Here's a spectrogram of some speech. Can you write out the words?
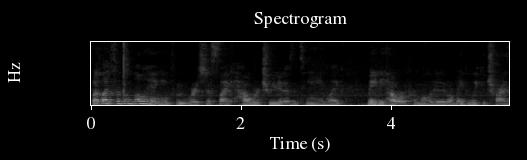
But like for the low hanging fruit, where it's just like how we're treated as a team, like maybe how we're promoted, or maybe we could try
